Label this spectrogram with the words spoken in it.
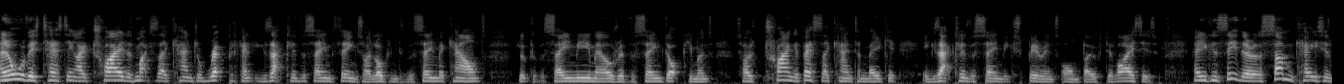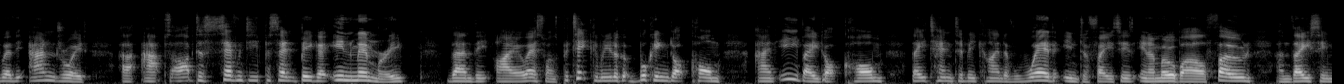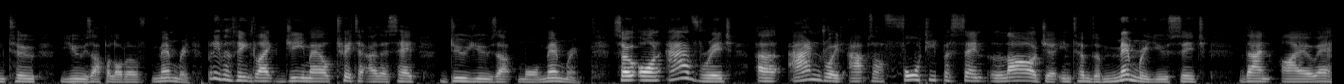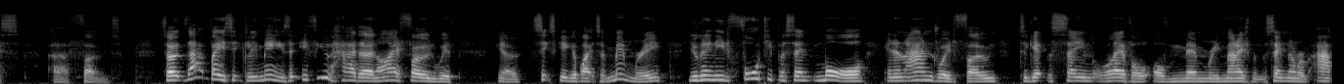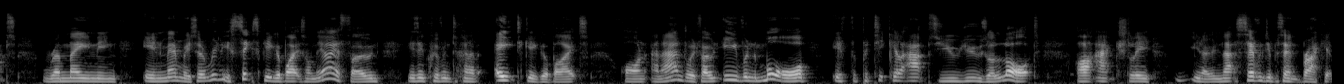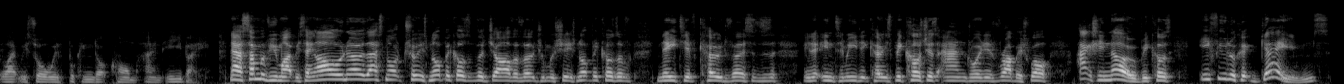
And all of this testing, I've tried as much as I can to replicate exactly the same thing. So I logged into the same account, looked at the same emails, read the same documents. So I was trying as best I can to make it exactly the same experience on both devices. Now you can see there are some cases where the Android uh, apps are up to 70% bigger in memory than the iOS ones. Particularly when you look at booking.com and ebay.com, they tend to be kind of web interfaces in a mobile phone and they seem to use up a lot of memory. But even things like Gmail, Twitter, as I said, do use up more memory. So on average, uh, Android apps are 40% larger in terms of memory usage than iOS uh, phones. So that basically means that if you had an iPhone with you know, six gigabytes of memory, you're going to need 40% more in an Android phone to get the same level of memory management, the same number of apps remaining in memory. So really six gigabytes on the iPhone is equivalent to kind of eight gigabytes on an Android phone, even more if the particular apps you use a lot are actually, you know, in that 70% bracket like we saw with booking.com and eBay. Now, some of you might be saying, oh no, that's not true. It's not because of the Java virtual machine. It's not because of native code versus you know, intermediate code. It's because just Android is rubbish. Well, actually no, because if you look at games,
